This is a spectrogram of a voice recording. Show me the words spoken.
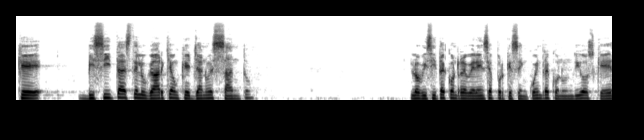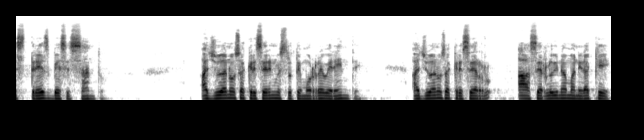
que visita este lugar que aunque ya no es santo, lo visita con reverencia porque se encuentra con un Dios que es tres veces santo. Ayúdanos a crecer en nuestro temor reverente. Ayúdanos a crecer, a hacerlo de una manera que,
